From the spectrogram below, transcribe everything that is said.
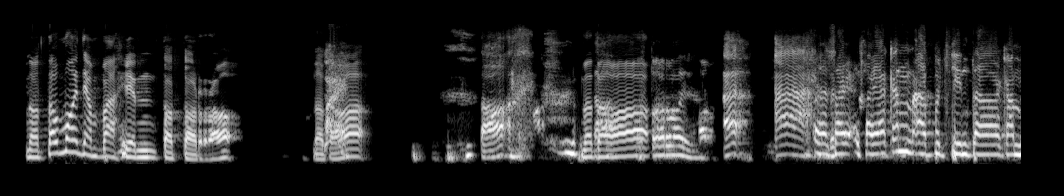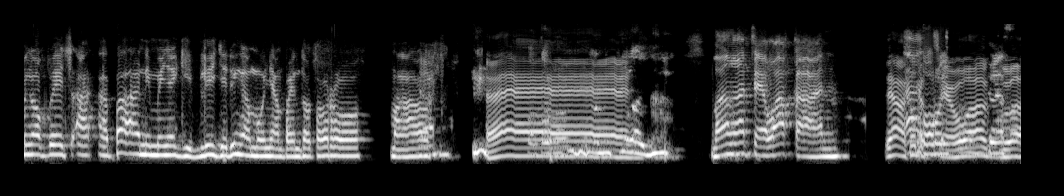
Noto mau nyampahin Totoro. Noto, toh. Noto. Toro ya. Ah, Eh, saya saya kan uh, pecinta coming of age a- apa animenya Ghibli jadi nggak mau nyampein Totoro. Maaf. Totoro Eh, mengecewakan. ya Totoro itu kecewa best. gue.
